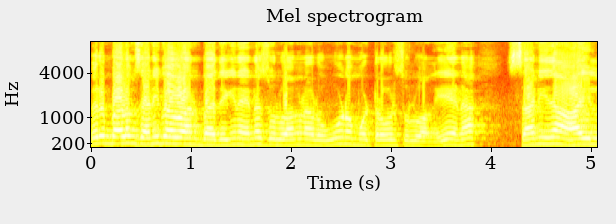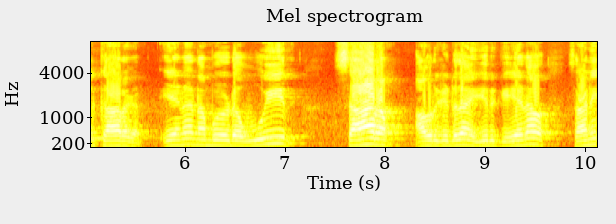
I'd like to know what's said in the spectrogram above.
பெரும்பாலும் சனி பகவான் பார்த்தீங்கன்னா என்ன சொல்லுவாங்க நம்மளோட ஊனமுற்றவர் சொல்லுவாங்க. ஏன்னா சனி தான் ஆயுள் காரகன். ஏன்னா நம்மளோட உயிர் சாரம் அவர்கிட்ட தான் இருக்குது ஏன்னா சனி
